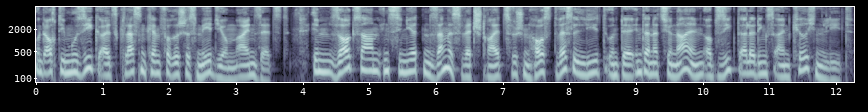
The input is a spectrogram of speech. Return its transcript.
und auch die Musik als Klassen klassenkämpferisches Medium einsetzt. Im sorgsam inszenierten Sangeswettstreit zwischen Horst Wessellied und der Internationalen obsiegt allerdings ein Kirchenlied.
